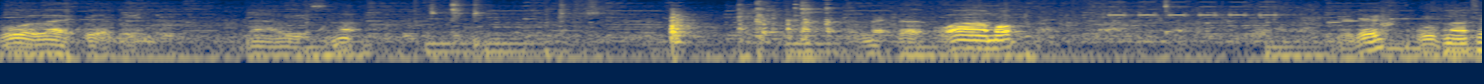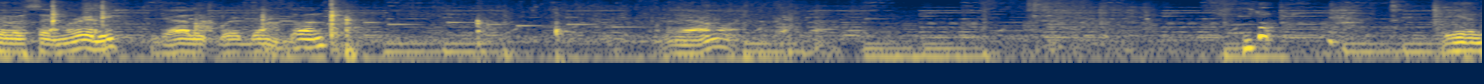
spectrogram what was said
Whole like we are going to do. Now waste nothing. Make that warm up. There? Open our table say I'm ready. Garlic bread them done. Yeah, man. Look them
